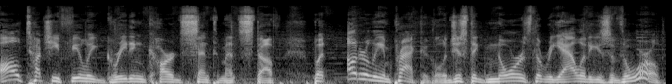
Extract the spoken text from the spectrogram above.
all touchy feely greeting card sentiment stuff, but utterly impractical. It just ignores the realities of the world.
